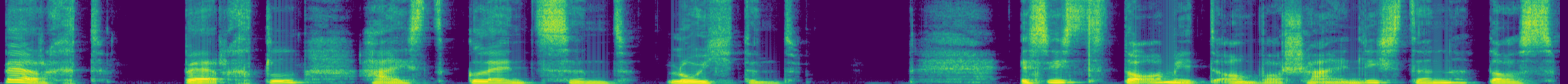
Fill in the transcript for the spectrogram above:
Bercht. Berchtel heißt glänzend, leuchtend. Es ist damit am wahrscheinlichsten, dass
